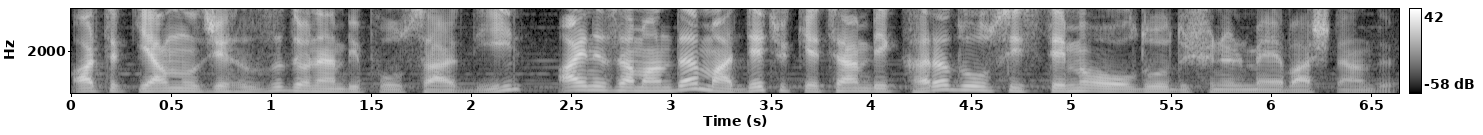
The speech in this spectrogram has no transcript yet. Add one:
Artık yalnızca hızlı dönen bir pulsar değil, aynı zamanda madde tüketen bir karadul sistemi olduğu düşünülmeye başlandı.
